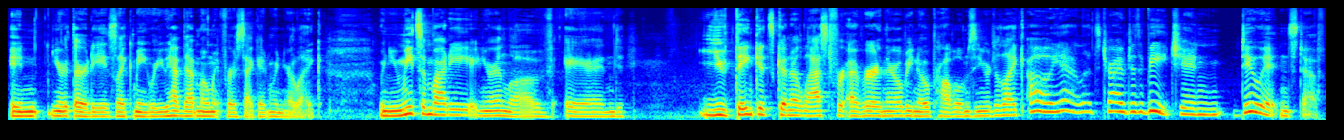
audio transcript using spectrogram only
in your 30s, like me, where you have that moment for a second when you're like, when you meet somebody and you're in love and you think it's gonna last forever and there will be no problems and you're just like oh yeah let's drive to the beach and do it and stuff.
